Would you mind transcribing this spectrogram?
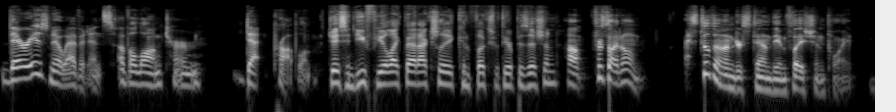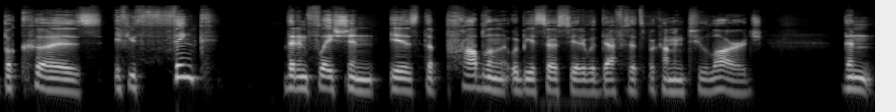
there is no evidence of a long term debt problem. Jason do you feel like that actually conflicts with your position? Um, first all, i don't i still don't understand the inflation point because if you think that inflation is the problem that would be associated with deficits becoming too large then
